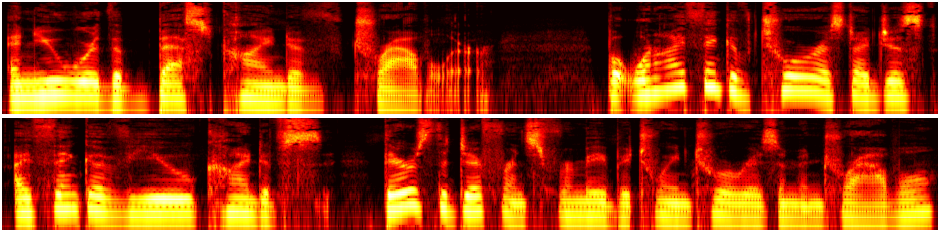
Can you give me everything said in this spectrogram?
and you were the best kind of traveler. But when I think of tourist, I just I think of you kind of there's the difference for me between tourism and travel.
